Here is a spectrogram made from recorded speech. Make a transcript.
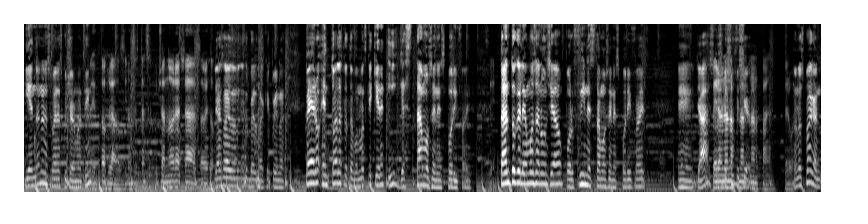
¿Y en dónde nos pueden escuchar, Martín? De todos lados. Si nos estás escuchando ahora, ya sabes dónde. Ya sabes dónde es verdad, qué pena. Pero en todas las plataformas que quieren y ya estamos en Spotify. Sí. Tanto que le hemos anunciado, por fin estamos en Spotify. Eh, ya, Pero no nos, no, no nos pagan. Pero No bueno. nos pagan.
